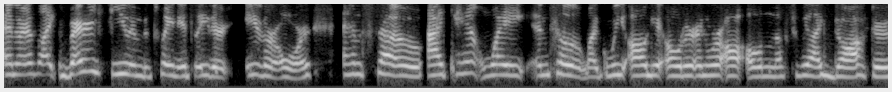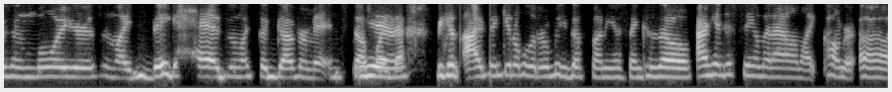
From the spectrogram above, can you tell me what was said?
and there's like very few in between it's either either or And so I can't wait until like we all get older and we're all old enough to be like doctors and lawyers and like big heads and like the government and stuff yeah. like that. Because I think it'll literally be the funniest thing. Because though I can just see them now in like Congress, uh,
